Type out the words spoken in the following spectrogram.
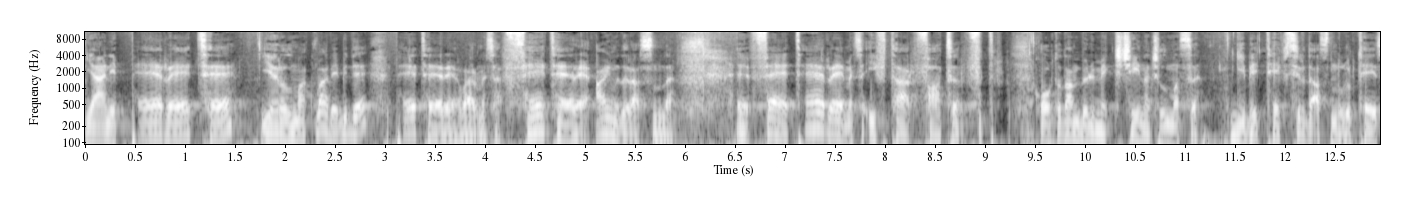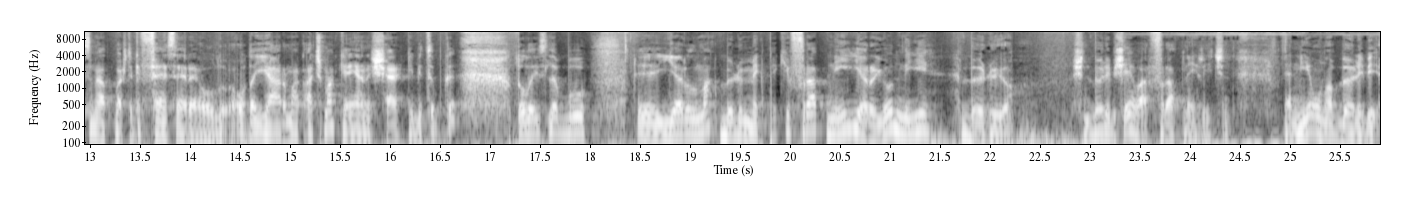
Yani PRT yarılmak var ya bir de PTR var mesela. FTR aynıdır aslında. E, FTR mesela iftar, fatır, fıtır. Ortadan bölünmek, çiçeğin açılması gibi. Tefsir de aslında olur. T'sini at baştaki FSR oldu. O da yarmak, açmak ya yani şerh gibi tıpkı. Dolayısıyla bu e, yarılmak, bölünmek. Peki Fırat neyi yarıyor, neyi bölüyor? Şimdi böyle bir şey var Fırat Nehri için. Yani niye ona böyle bir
